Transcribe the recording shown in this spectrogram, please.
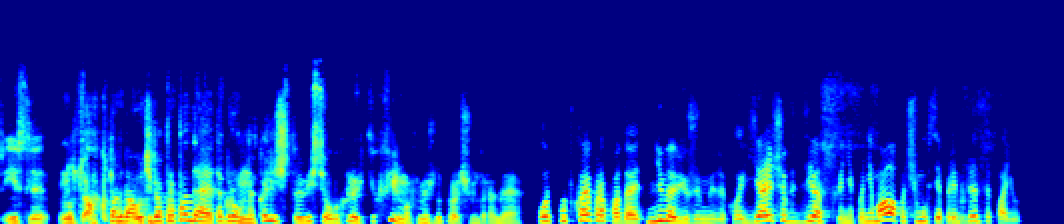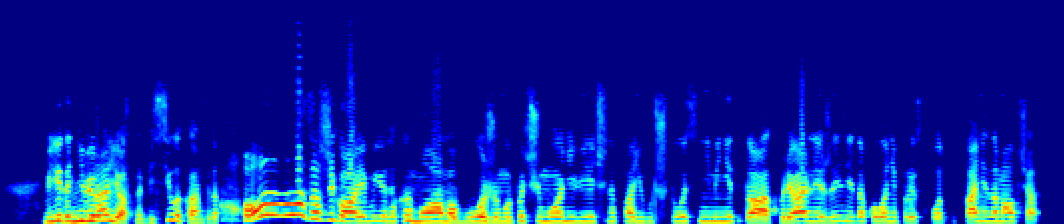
если... Ну, а тогда у тебя пропадает огромное количество веселых, легких фильмов, между прочим, дорогая. Вот пускай пропадает, ненавижу мюзиклы. Я еще в детстве не понимала, почему все принцессы поют. Меня это невероятно бесило, когда он тогда, а, зажигаем. И я такая, мама, боже мой, почему они вечно поют, что с ними не так? В реальной жизни такого не происходит, пускай они замолчат.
